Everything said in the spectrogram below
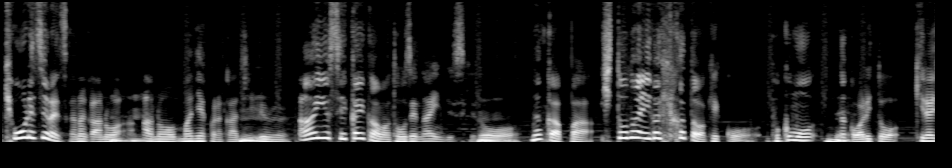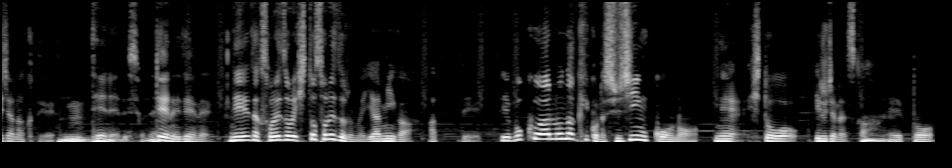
強烈じゃないですか、なんかあの、うん。うんあの、マニアックな感じ、うん。うん。ああいう世界観は当然ないんですけど、なんかやっぱ、人の描き方は結構、僕もなんか割と嫌いじゃなくて、うんうん丁寧ですよね。丁寧丁寧。で、だからそれぞれ、人それぞれの闇があって、で、僕はあの、なんか結構ね、主人公のね、人いるじゃないですか。うんえっ、と、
